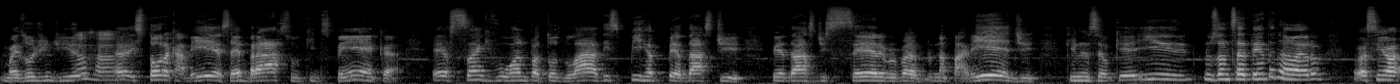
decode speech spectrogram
Mas hoje em dia uhum. é, estoura a cabeça, é braço que despenca, é sangue voando para todo lado, espirra pedaço de pedaço de cérebro pra, na parede, que não sei o que. E nos anos 70 não, era assim, ó,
